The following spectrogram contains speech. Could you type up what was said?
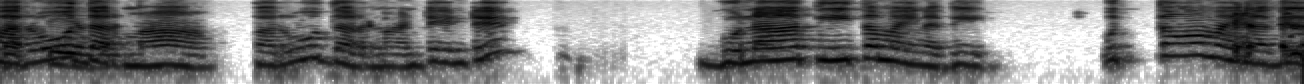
పరో ధర్మ పరో ధర్మ అంటే ఏంటి? గుణాతీతమైనది ఉత్తమమైనది.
